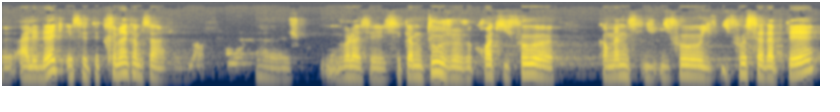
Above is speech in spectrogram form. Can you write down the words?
euh, à l'EDEC et c'était très bien comme ça. Euh, je, voilà, c'est comme tout. Je, je crois qu'il faut quand même, il faut, il faut s'adapter.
